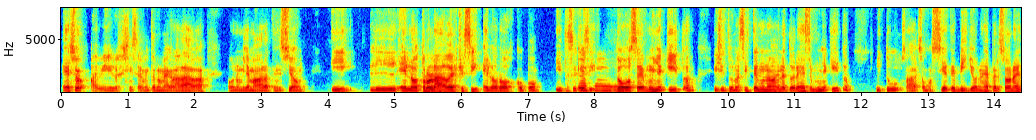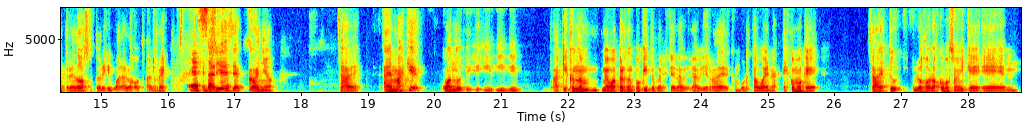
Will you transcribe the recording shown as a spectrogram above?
eso a mí sinceramente no me agradaba o no me llamaba la atención. Y el otro lado es que sí, el horóscopo. Y entonces que sí, 12 muñequitos. Y si tú naciste en una vaina, tú eres ese muñequito. Y tú, sabes, somos 7 billones de personas entre dos, tú eres igual a los otros, al resto. Entonces yo decía, coño, ¿sabes? Además que cuando, y, aquí es cuando me voy a perder un poquito, pero es que la, la birra de Cambur está buena. Es como que, ¿sabes? Tú, los horóscopos son y que... Eh,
